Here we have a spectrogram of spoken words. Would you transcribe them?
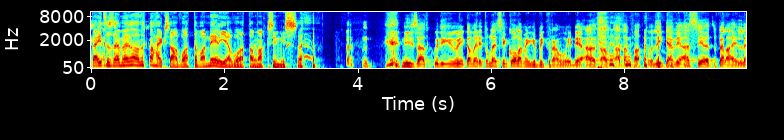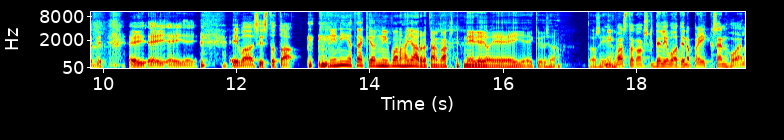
Tai itse asiassa me on kahdeksan vuotta, vaan neljä vuotta maksimissa. niin sä oot kuitenkin, kun kaveri tulee siihen 30 grauiin, niin alkaa tapahtua ikäviä asioita pelaajille, niin ei, ei, ei, ei, ei vaan siis tota... niin, niin, ja tämäkin on niin vanha jarru, tämä on 24 jo, ei, ei, ei, kyllä se on tosiaan. Niin vasta 24-vuotiaana breikkas nhl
